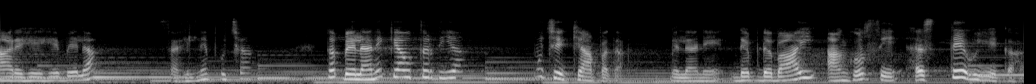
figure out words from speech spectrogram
आ रहे हैं बेला साहिल ने पूछा तब बेला ने क्या उत्तर दिया मुझे क्या पता बेला ने डबडबाई आंखों से हंसते हुए कहा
